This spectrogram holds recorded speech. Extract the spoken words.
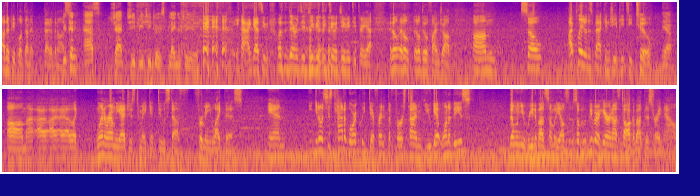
other people have done it better than us. You can ask ChatGPT to explain it to you. yeah, I guess you. What's the difference between GPT two and GPT three? Yeah, it'll it'll it'll do a fine job. Um, so, I played with this back in GPT two. yeah. Um, I, I, I, I like went around the edges to make it do stuff for me like this, and you know it's just categorically different the first time you get one of these than when you read about somebody else. So people are hearing us talk about this right now.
